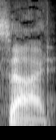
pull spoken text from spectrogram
Side.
